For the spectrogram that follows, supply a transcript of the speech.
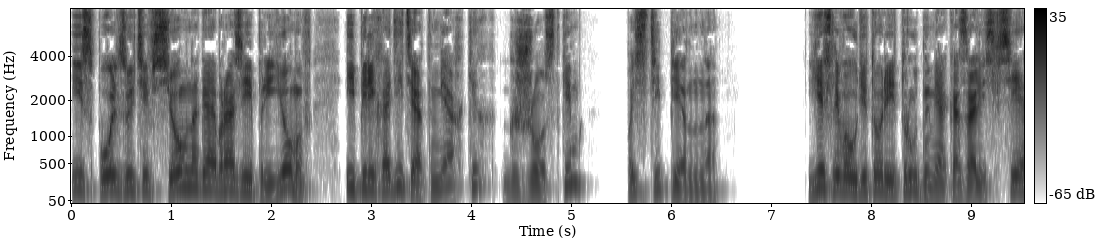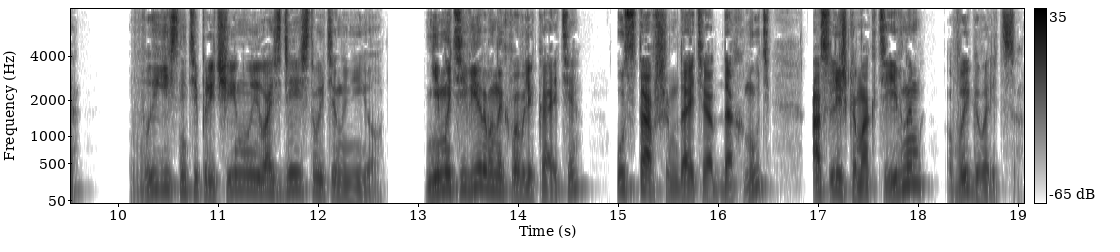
Используйте все многообразие приемов и переходите от мягких к жестким постепенно. Если в аудитории трудными оказались все, выясните причину и воздействуйте на нее. Немотивированных вовлекайте, Уставшим дайте отдохнуть, а слишком активным выговориться.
